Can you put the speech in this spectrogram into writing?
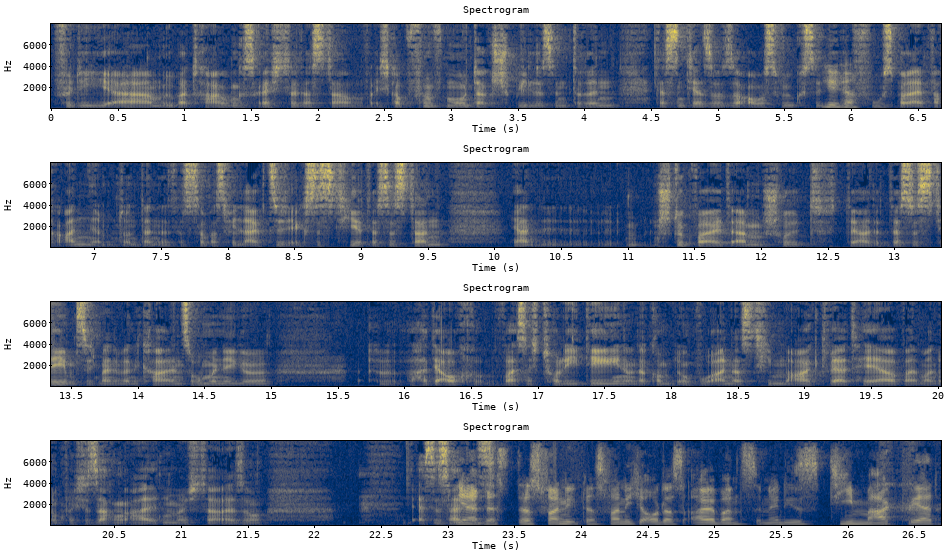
für die ähm, Übertragungsrechte, dass da, ich glaube, fünf Montagsspiele sind drin, das sind ja so, so Auswüchse, die ja. der Fußball einfach annimmt und dann ist sowas wie Leipzig existiert, das ist dann ja, ein Stück weit ähm, Schuld der, des Systems. Ich meine, wenn Karl-Heinz Rummenigge hat ja auch, weiß nicht, tolle Ideen und da kommt irgendwo an das Team Marktwert her, weil man irgendwelche Sachen erhalten möchte. Also es ist halt. Ja, das, das, fand ich, das fand ich auch das Albernste, ne? Dieses Team Marktwert,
